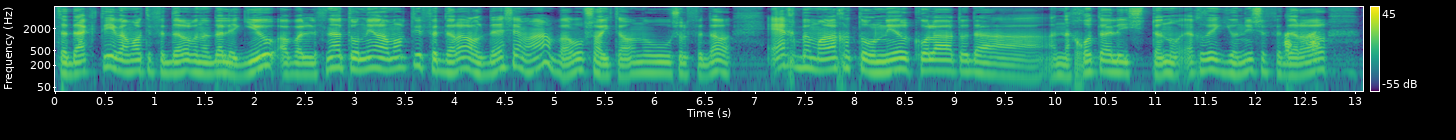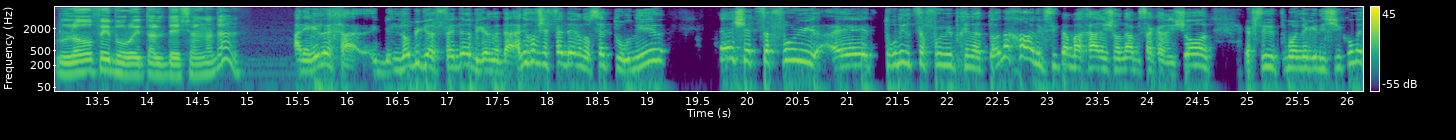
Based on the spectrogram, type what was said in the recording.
צדקתי ואמרתי פדרר ונדל יגיעו, אבל לפני הטורניר אמרתי פדרר על דשא, מה? ברור שהיתרון הוא של פדרר. איך במהלך הטורניר כל ה... אתה יודע, ההנחות האלה השתנו? איך זה הגיוני שפדרר לא פייבוריט על דשא על נדל? אני אגיד לך, לא בגלל פדרר, בגלל נדל. אני חושב שפדרר עושה טורניר שצפוי, אה, טורניר צפוי מבחינתו. נכון, הפסיד את המערכה הראשונה במשחק הראשון, הפסיד אתמול נגד אישיקורי,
